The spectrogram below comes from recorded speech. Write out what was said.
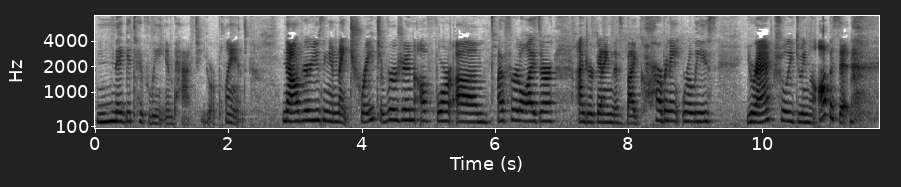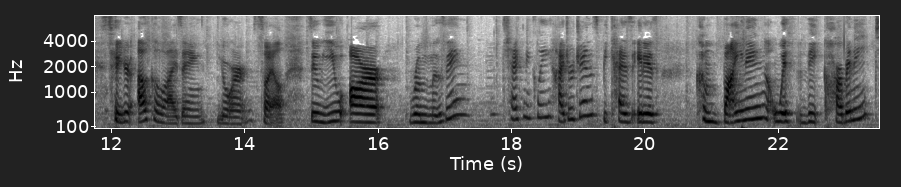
negatively impact your plant. Now, if you're using a nitrate version of for um, a fertilizer and you're getting this bicarbonate release, you're actually doing the opposite. so you're alkalizing your soil. So you are removing technically hydrogens because it is combining with the carbonate,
